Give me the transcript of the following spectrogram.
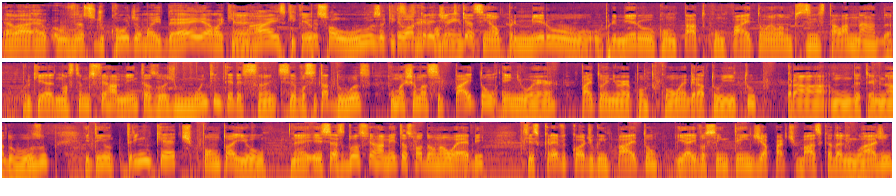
Ela é, o Visual Studio Code é uma ideia, mas que é, mais? O que, que eu, o pessoal usa? O que, que eu acredito recomendam? que assim, é o primeiro, o primeiro contato com Python, ela não precisa instalar nada, porque nós temos ferramentas hoje muito interessantes. Eu vou citar duas. Uma chama-se Python Anywhere pythonanywhere.com é gratuito para um determinado uso e tem o Trinket.io, né? Essas duas ferramentas rodam na web. Você escreve código em Python e aí você entende a parte básica da linguagem.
